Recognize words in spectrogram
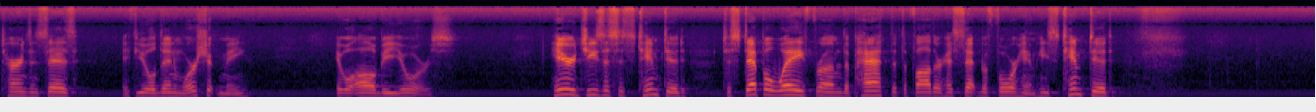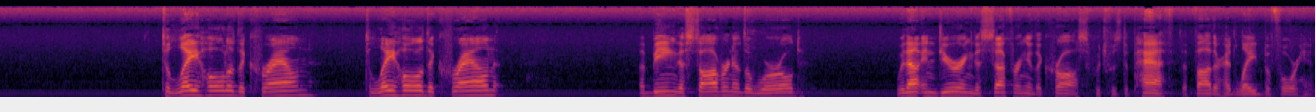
turns and says, If you will then worship me, it will all be yours. Here, Jesus is tempted to step away from the path that the Father has set before him. He's tempted to lay hold of the crown, to lay hold of the crown of being the sovereign of the world without enduring the suffering of the cross, which was the path the Father had laid before him.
